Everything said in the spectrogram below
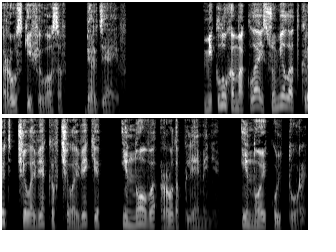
русский философ Бердяев. Миклуха Маклай сумел открыть человека в человеке иного рода племени, иной культуры.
